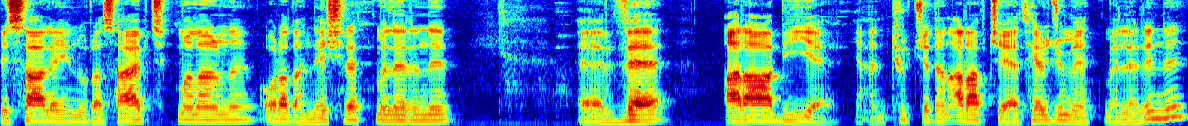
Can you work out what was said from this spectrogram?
Risale-i Nur'a sahip çıkmalarını, orada neşretmelerini e, ve Arabiye yani Türkçeden Arapçaya tercüme etmelerini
